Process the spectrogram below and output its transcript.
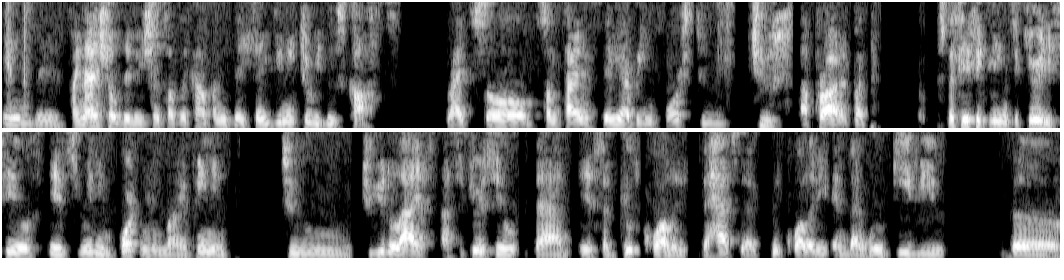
in the financial divisions of the company, they say you need to reduce costs, right? So sometimes they are being forced to choose a product, but specifically in security seals is really important in my opinion to to utilize a security seal that is a good quality that has a good quality and that will give you the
